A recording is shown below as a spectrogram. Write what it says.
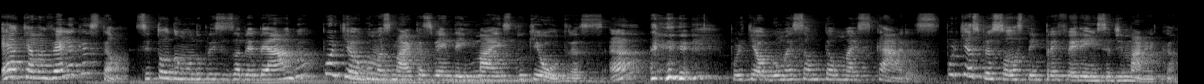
É aquela velha questão, se todo mundo precisa beber água, por que algumas marcas vendem mais do que outras? Hã? porque algumas são tão mais caras? Por que as pessoas têm preferência de marca?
